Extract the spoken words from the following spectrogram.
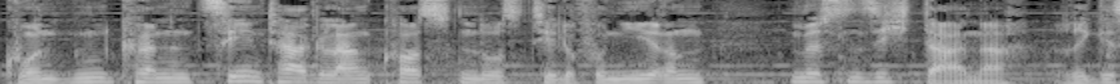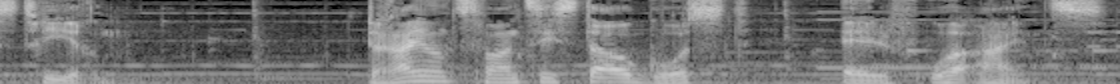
Kunden können zehn Tage lang kostenlos telefonieren, müssen sich danach registrieren. 23. August, 11.01 Uhr.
